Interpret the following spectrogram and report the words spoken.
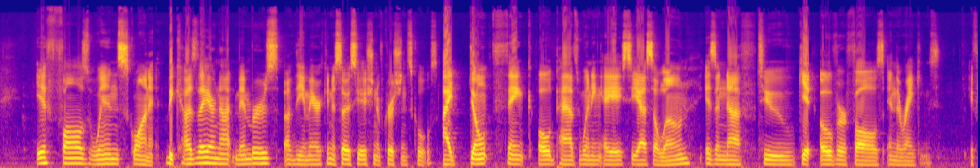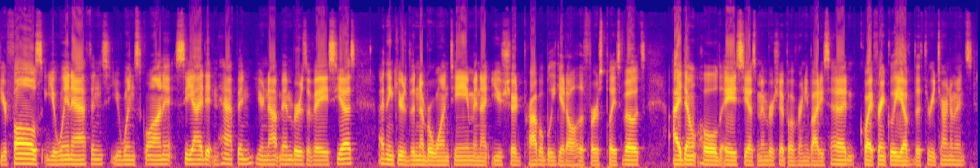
if Falls wins Squannet because they are not members of the American Association of Christian Schools. I don't think Old Paths winning AACS alone is enough to get over Falls in the rankings. If you're Falls, you win Athens, you win Squannet. CI didn't happen. You're not members of AACS. I think you're the number one team, and you should probably get all the first place votes. I don't hold AACS membership over anybody's head. Quite frankly, of the three tournaments,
